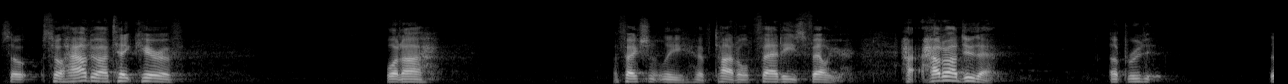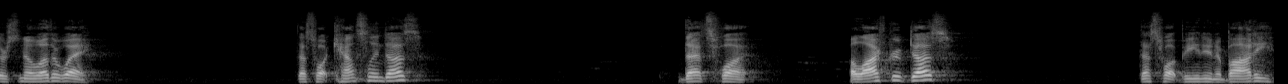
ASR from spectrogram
So, so how do I take care of what I affectionately have titled Fadi's failure? How, how do I do that? Uproot it. There's no other way. That's what counseling does. That's what a life group does. That's what being in a body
